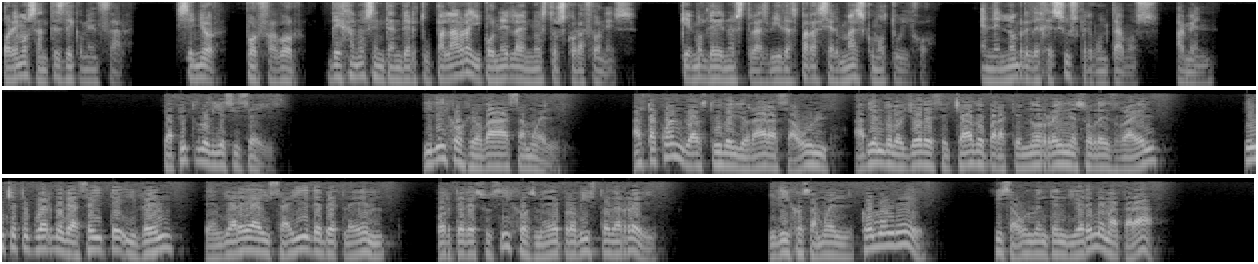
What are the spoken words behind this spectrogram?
Oremos antes de comenzar. Señor, por favor, déjanos entender tu palabra y ponerla en nuestros corazones. Que moldee nuestras vidas para ser más como tu Hijo. En el nombre de Jesús preguntamos. Amén. Capítulo 16 Y dijo Jehová a Samuel, ¿Hasta cuándo has tú de llorar a Saúl, habiéndolo yo desechado para que no reine sobre Israel? Hinche tu cuerno de aceite y ven, te enviaré a Isaí de Betlehem, porque de sus hijos me he provisto de rey. Y dijo Samuel, ¿Cómo iré? Si Saúl lo entendiere, me matará.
